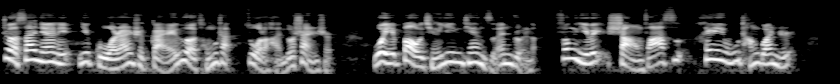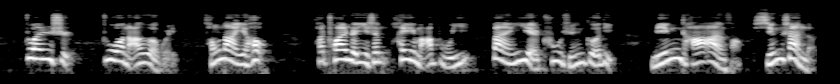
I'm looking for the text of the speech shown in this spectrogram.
这三年里，你果然是改恶从善，做了很多善事。我已报请阴天子恩准了，封你为赏罚司黑无常官职，专事捉拿恶鬼。从那以后，他穿着一身黑麻布衣，半夜出巡各地。明察暗访，行善的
